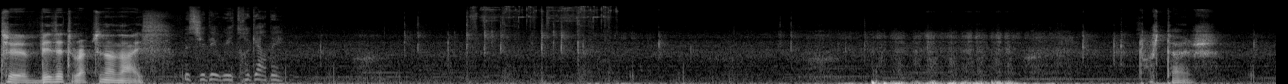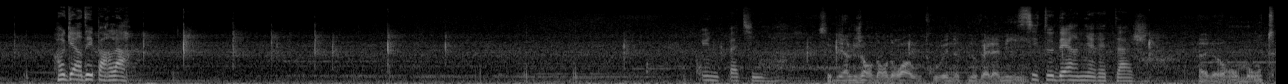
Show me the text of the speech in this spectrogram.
to visit Rapton on Ice. Monsieur DeWitt, regardez. Projetage. Regardez par là. Une patinoire. C'est bien le genre d'endroit où trouver notre nouvelle amie. C'est au dernier étage. Alors on monte.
